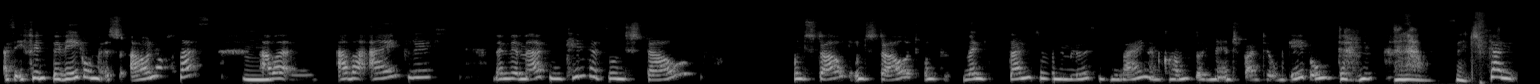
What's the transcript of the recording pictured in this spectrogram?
Also ich finde, Bewegung ist auch noch was, mhm. aber, aber eigentlich, wenn wir merken, ein Kind hat so einen Stau und staut und staut und wenn es dann zu einem lösenden Weinen kommt durch eine entspannte Umgebung, dann, genau. dann,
